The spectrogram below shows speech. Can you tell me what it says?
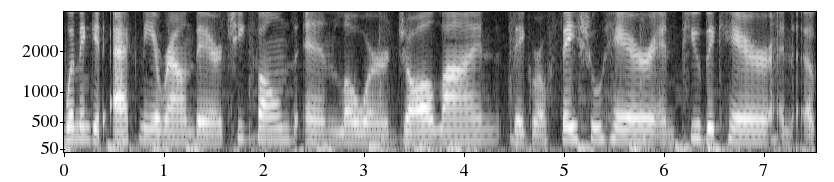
women get acne around their cheekbones and lower jawline. They grow facial hair and pubic hair and a,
